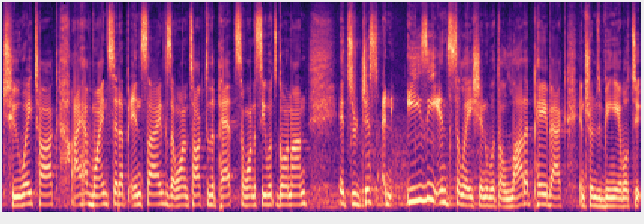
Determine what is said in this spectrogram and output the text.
two-way talk. I have mine set up inside because I want to talk to the pets, I want to see what's going on. It's just an easy installation with a lot of payback in terms of being able to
